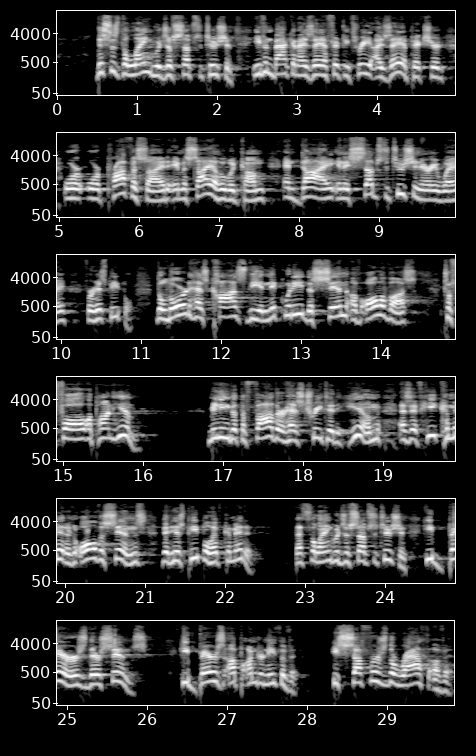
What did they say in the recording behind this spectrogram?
This is the language of substitution. Even back in Isaiah 53, Isaiah pictured or, or prophesied a Messiah who would come and die in a substitutionary way for his people. The Lord has caused the iniquity, the sin of all of us to fall upon him. Meaning that the Father has treated him as if he committed all the sins that his people have committed. That's the language of substitution. He bears their sins. He bears up underneath of it. He suffers the wrath of it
